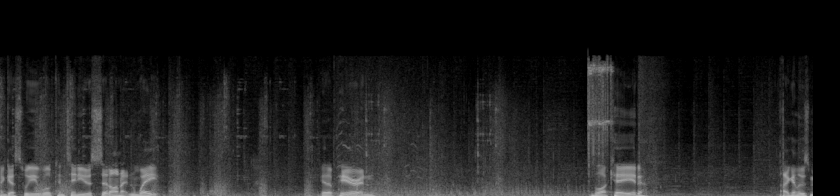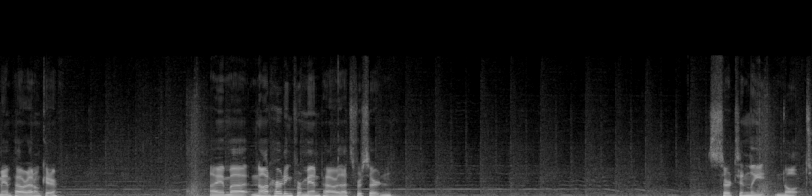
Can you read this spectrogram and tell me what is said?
I guess we will continue to sit on it and wait. Get up here and blockade. I can lose manpower. I don't care. I am uh, not hurting for manpower. That's for certain. Certainly not.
